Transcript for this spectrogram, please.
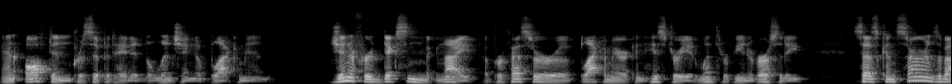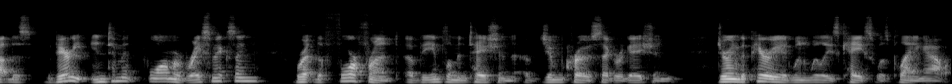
and often precipitated the lynching of black men. Jennifer Dixon McKnight, a professor of Black American history at Winthrop University, says concerns about this very intimate form of race mixing were at the forefront of the implementation of Jim Crow segregation during the period when Willie's case was playing out.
